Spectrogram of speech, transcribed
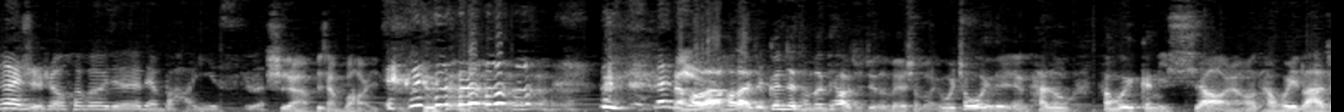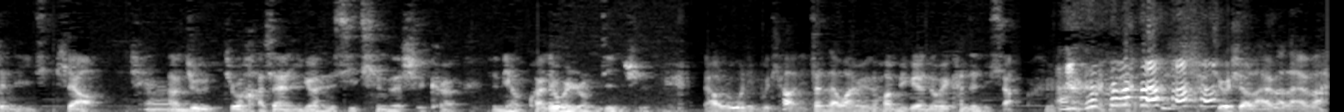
刚开始的时候会不会觉得有点不好意思？是啊，非常不好意思。那后来后来就跟着他们跳，就觉得没什么，因为周围的人他都他会跟你笑，然后他会拉着你一起跳。然后嗯，就就好像一个很喜庆的时刻，就你很快就会融进去。然后如果你不跳，你站在外面的话，每个人都会看着你笑，就是来吧来吧。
